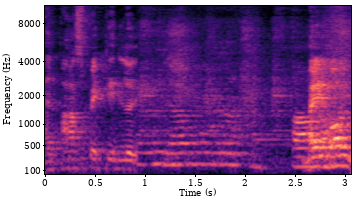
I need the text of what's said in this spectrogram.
అది పాస్ పెట్టి బాగుంది.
